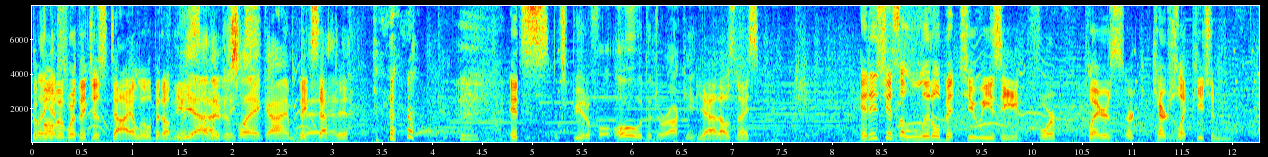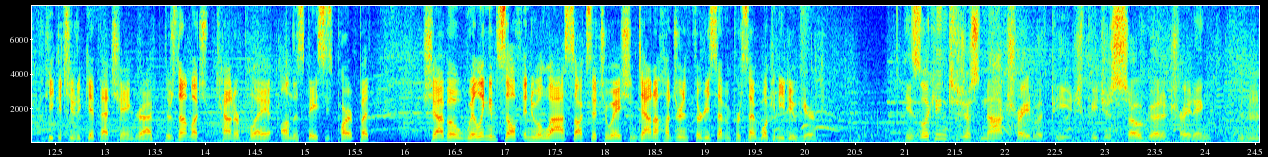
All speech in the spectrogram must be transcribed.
The Like, moment where they just die a little bit on the inside. Yeah, they're and they just like, I'm they accept it. it's It's beautiful. Oh, the Daraki. Yeah, that was nice. It is just a little bit too easy for players or characters like Peach and Pikachu to get that chain grab. There's not much counterplay on the Spacey's part, but Shabo willing himself into a last stock situation, down 137%. What can he do here? He's looking to just not trade with Peach. Peach is so good at trading. Mm-hmm.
